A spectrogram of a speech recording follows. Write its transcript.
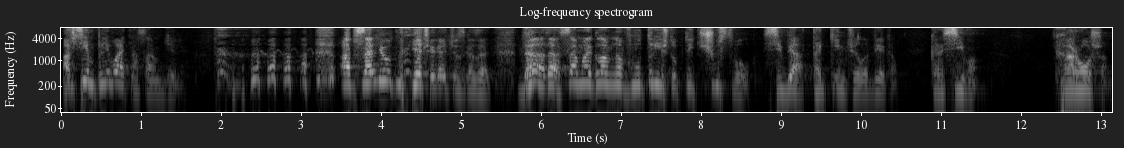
А всем плевать на самом деле. Абсолютно, я тебе хочу сказать. Да, да, самое главное внутри, чтобы ты чувствовал себя таким человеком, красивым, хорошим.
